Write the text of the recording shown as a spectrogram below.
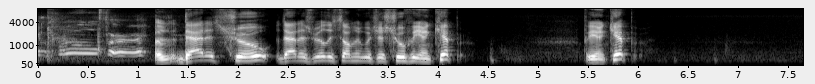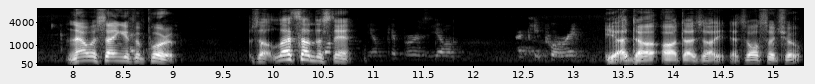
improve or Uh, that is true. That is really something which is true for Yom Kippur. For Yom Kippur. Now we're saying it for Purim. So let's understand. Yom Kippur is Yom Kippurim. Yeah, duh, oh, that's right. That's also true.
